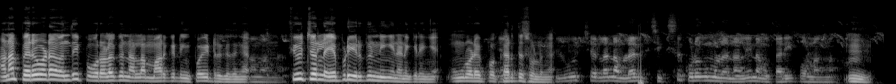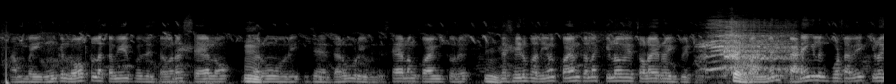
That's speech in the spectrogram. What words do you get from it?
ஆனால் பெருவடை வந்து இப்போ ஓரளவுக்கு நல்லா மார்க்கெட்டிங் போயிட்டு இருக்குதுங்க ஃப்யூச்சரில் எப்படி இருக்குன்னு நீங்கள் நினைக்கிறீங்க? உங்களோட இப்போ கருத்து சொல்லுங்கள் ஃபியூச்சரில் நம்மளால சிக்ஸ் கொடுக்க முடியலனாலே நம்ம கறி போடலாங்கண்ணா ம். நம்ம இங்கே லோக்கலில் கம்மியாக போதே தவிர சேலம் தருமபுரி தருமபுரி. சேலம் கோயம்புத்தூர் இந்த சைடு பார்த்தீங்கன்னா கோயம்புத்தூர்லாம் கிலோவே தொள்ளாயிரம் ரூபாய்க்கு போயிட்டு சரி. அந்த மாதிரி கடைங்களுக்கு போட்டாவே கிலோ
